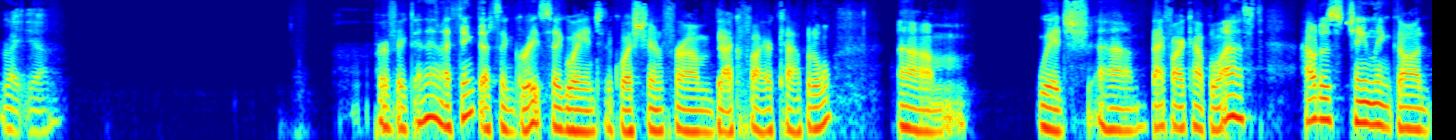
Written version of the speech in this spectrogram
Right. Yeah. Perfect. And then I think that's a great segue into the question from Backfire Capital, um, which um, Backfire Capital asked, how does Chainlink God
